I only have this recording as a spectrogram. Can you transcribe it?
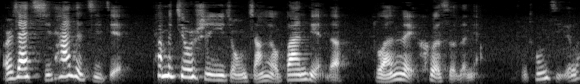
而在其他的季节，它们就是一种长有斑点的短尾褐色的鸟，普通极了。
